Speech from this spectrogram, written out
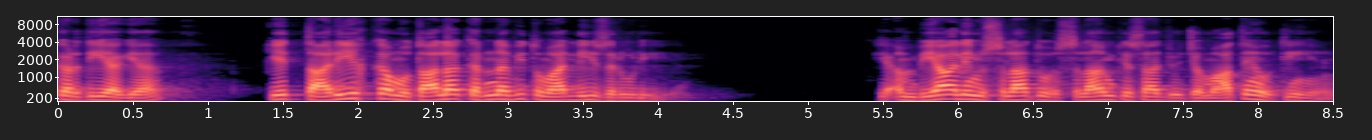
کر دیا گیا کہ تاریخ کا مطالعہ کرنا بھی تمہارے لیے ضروری ہے۔ کہ امبیا علیہ الصلاۃ والسلام کے ساتھ جو جماعتیں ہوتی ہیں،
